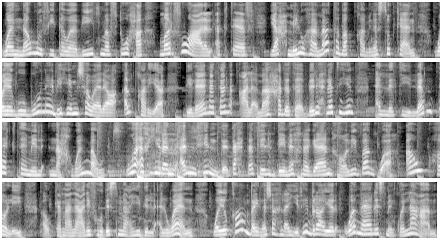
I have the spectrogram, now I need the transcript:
والنوم في توابيت مفتوحة مرفوعة على الأكتاف يحملها ما تبقى من السكان ويجوبون بهم شوارع القرية دلالة على ما حدث برحلتهم التي لم تكتمل نحو الموت. وأخيرا الهند تحتفل بمهرجان هولي فاغوا أو هولي أو كما نعرفه باسم عيد الألوان ويقام بين شهري فبراير ومارس من كل عام.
